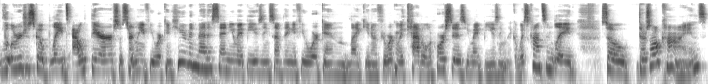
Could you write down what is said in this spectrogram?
laryngoscope blades out there. So certainly, if you work in human medicine, you might be using something. If you work in like you know, if you're working with cattle or horses, you might be using like a Wisconsin blade. So there's all kinds,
